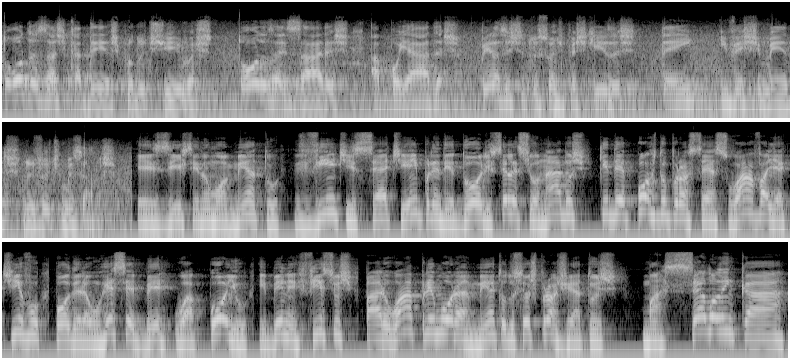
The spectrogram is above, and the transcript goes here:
todas as cadeias produtivas, todas as áreas apoiadas pelas instituições de pesquisas têm investimentos nos últimos anos. Existem no momento 27 empreendedores selecionados que depois do processo avaliativo poderão receber o apoio e benefícios para o aprimoramento dos seus projetos. Marcelo Alencar,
